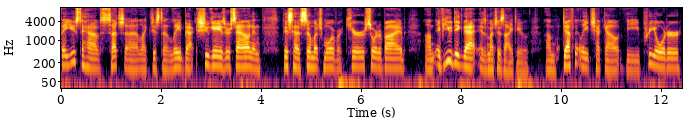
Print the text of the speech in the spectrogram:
They used to have such a like just a laid back shoegazer sound, and this has so much more of a Cure sort of vibe. Um, if you dig that as much as I do, um, definitely check out the pre-order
